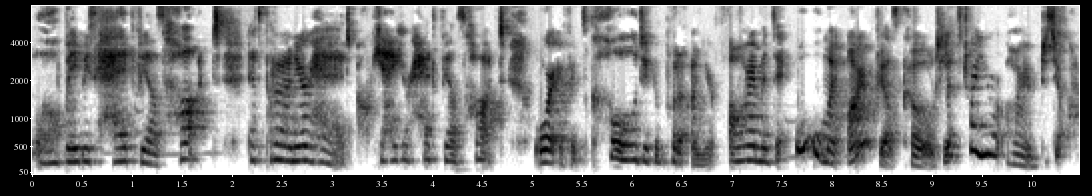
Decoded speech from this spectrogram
oh, baby's head feels hot. Let's put it on your head. Oh yeah, your head feels hot. Or if it's cold, you can put it on your arm and say, oh, my arm feels cold. Let's try your arm. Does your arm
